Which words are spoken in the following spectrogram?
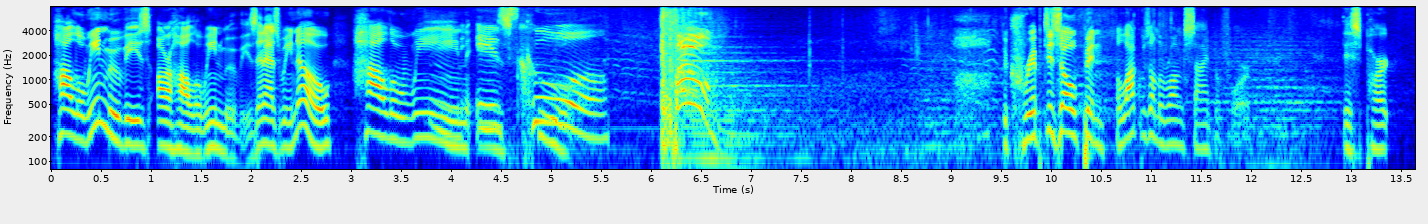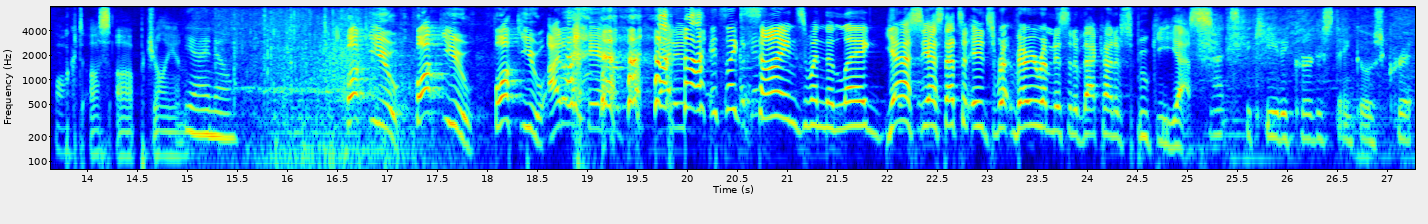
Halloween movies are Halloween movies, and as we know, Halloween hmm, is, Is cool. Boom! The crypt is open. The lock was on the wrong side before. This part fucked us up, Jillian. Yeah, I know. Fuck you! Fuck you! Fuck you! I don't care. that is, It's like signs when the leg. yes, yes, that's it's re- very reminiscent of that kind of spooky. Yes. That's the key to Curtis Danko's crypt.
